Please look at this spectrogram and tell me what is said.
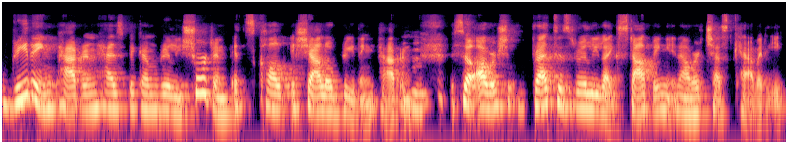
breathing pattern has become really shortened. It's called a shallow breathing pattern. Mm-hmm. So our sh- breath is really like stopping in our chest cavity.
